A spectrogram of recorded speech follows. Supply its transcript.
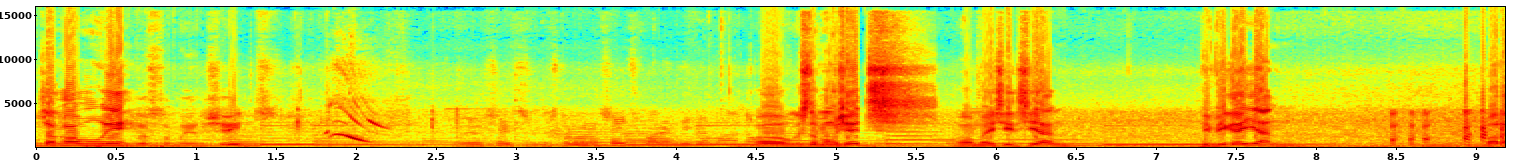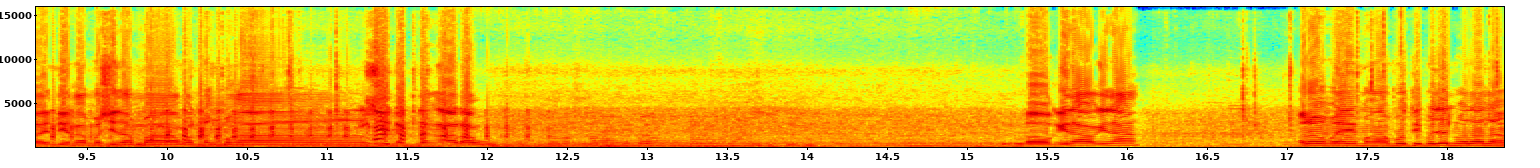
Saan ka umuwi? Gusto mo yung shades? Yung shades, gusto mo ng shades para hindi ka maano. Oh, gusto mong shades? Oh, may shades yan. Bibigay yan. Para hindi ka masinama ako ng mga sinag ng araw. Oh, okay na, okay na? Ano, may mga buti pa dyan? Wala na.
